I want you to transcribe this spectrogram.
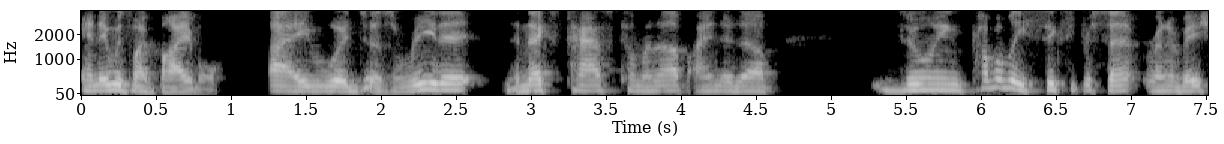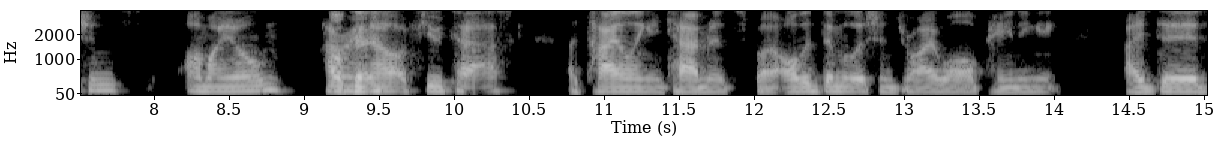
and it was my Bible. I would just read it. The next task coming up, I ended up doing probably 60% renovations on my own, hiring Okay. out a few tasks, a tiling and cabinets, but all the demolition, drywall, painting, I did.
